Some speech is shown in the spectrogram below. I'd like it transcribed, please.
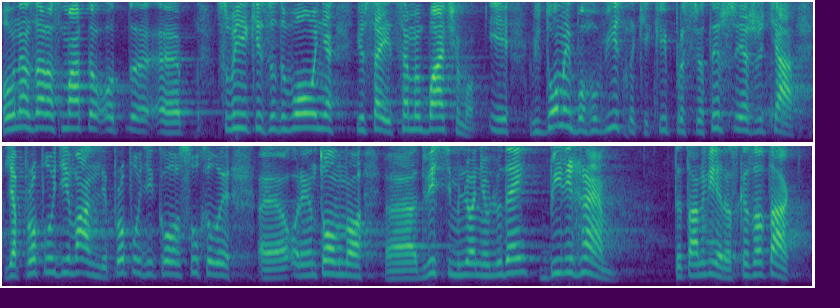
головне зараз мати от, е, е, свої якісь задоволення і все. І це ми бачимо. І відомий боговісник, який присвятив своє життя для проповіді Євангелії, проповіді якого слухали е, орієнтовно е, 200 мільйонів людей, Білі Грем, титан віри, сказав так.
